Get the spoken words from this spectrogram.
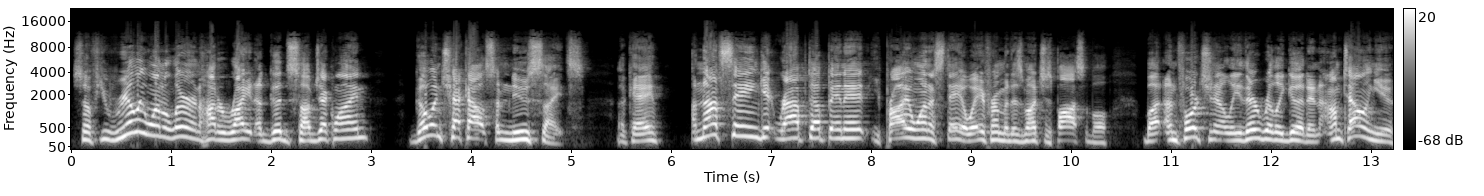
So if you really want to learn how to write a good subject line, go and check out some news sites. Okay. I'm not saying get wrapped up in it. You probably want to stay away from it as much as possible. But unfortunately, they're really good. And I'm telling you,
